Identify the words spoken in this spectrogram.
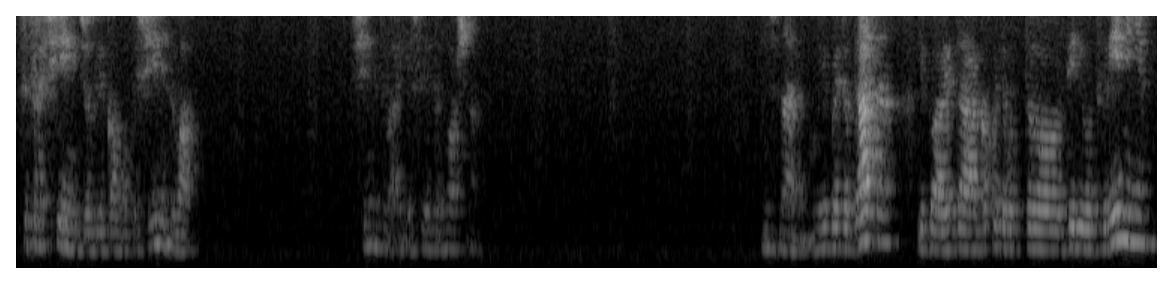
Цифра 7 идет для кого-то. 7 и 2. 7 и 2, если это важно. Не знаю, либо это дата, либо это какой-то вот э, период времени.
